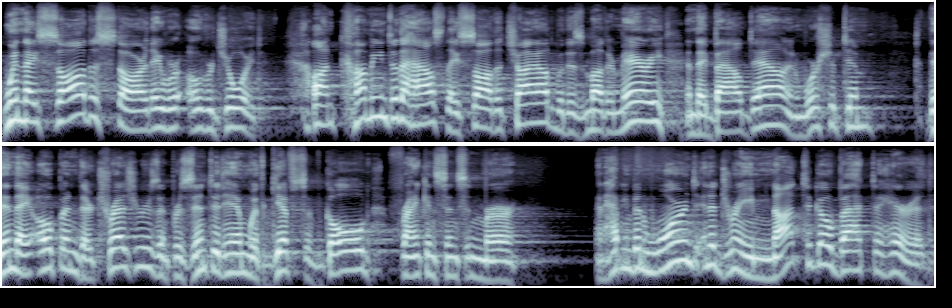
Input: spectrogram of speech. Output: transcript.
When they saw the star, they were overjoyed. On coming to the house, they saw the child with his mother Mary, and they bowed down and worshiped him. Then they opened their treasures and presented him with gifts of gold, frankincense, and myrrh. And having been warned in a dream not to go back to Herod,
